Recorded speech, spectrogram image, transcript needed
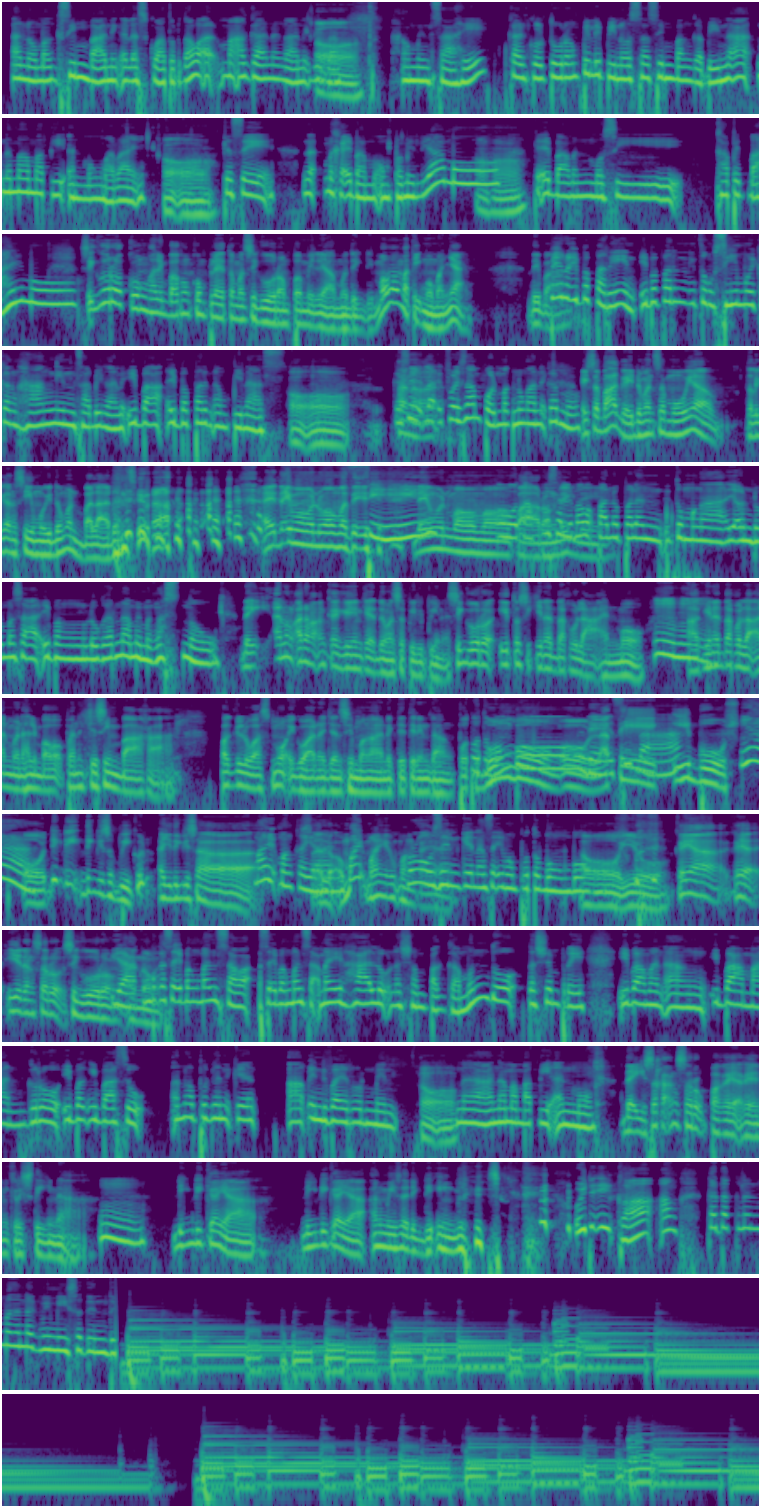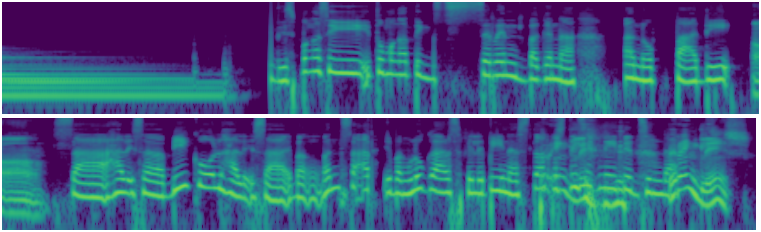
ano, magsimba ning alas 4 daw. Ah, Maaga na nga, di ba? Ang mensahe, kan kulturang Pilipino sa simbang gabi na namamatian mong maray. Oo. Kasi, na, makaiba mo ang pamilya mo, Aha. kaibaman mo si kapitbahay mo. Siguro kung halimbawa kung kumpleto man siguro ang pamilya mo digdi, mamamati mo man yan. 'Di ba? Pero iba pa rin. Iba pa rin itong simoy kang hangin, sabi nga. Iba, iba pa rin ang Pinas. Oo. Kasi, Tana- like, for example, magnungani ka mo. ay sa bagay, duman sa muya, talagang simoy duman, baladan sira. ay, dahil mo mamamati. See? Dahil mo man Oo, mamaparang tapos halimbawa, paano pala itong mga yaon duman sa ibang lugar na may mga snow. Dahil, anong, anong ang kagayan kaya duman sa Pilipinas? Siguro, ito si kinadakulaan mo. Mhm. Ah, kinadakulaan mo na halimbawa, pa nagsisimba ka, pagluwas mo, igwana dyan si mga nagtitirindang puto-bumbong, Puto-bumbong, o latik, diba? ibus, Yeah. o digdi, digdi sa Bicol, ay digdi sa... Mayo man kaya. oh, may, may, may, Frozen ka nang sa imong putubongbong. Oo, yo. Kaya, kaya, iyan ang saro, siguro, Yeah, ano, kumbaga sa ibang bansa, sa ibang bansa may halo na siyang pagkamundo. Tapos syempre, iba man ang iba man, gro, ibang iba so ano po gani kaya um, environment oo. na namamatian mo. Dahil, saka ang saro pa kaya kayan, Christina, Mm. Digdi kaya, digdi kaya, ang misa digdi English. Uy, di ka, ang kadaklan man na nagmimisa din di- Dis pa nga si itong mga tig serend baga na ano padi oo. sa hali sa Bicol, hali sa ibang bansa, ibang lugar sa Pilipinas. Tapos English. designated sinda. Pero English.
